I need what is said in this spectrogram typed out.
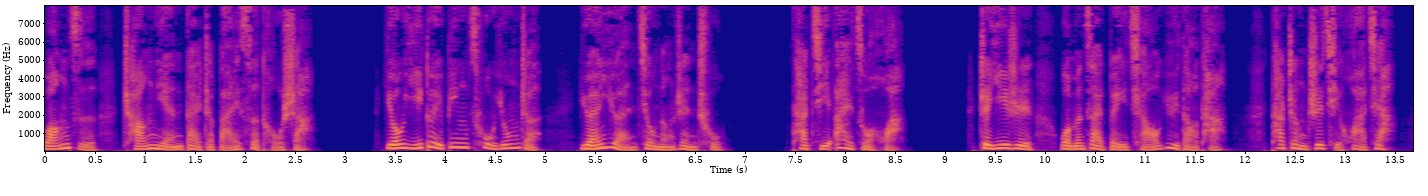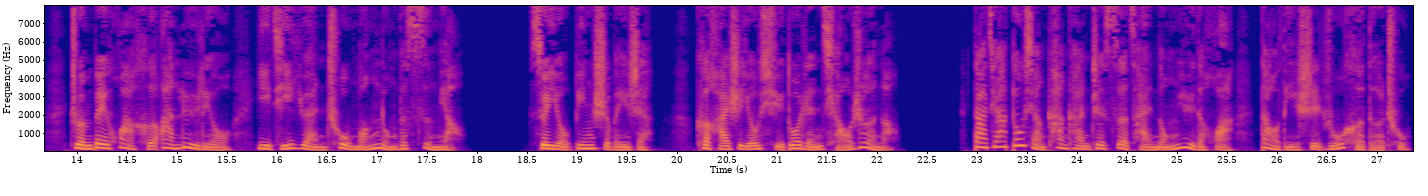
王子常年戴着白色头纱，由一队兵簇拥着，远远就能认出。他极爱作画。这一日，我们在北桥遇到他，他正支起画架，准备画河岸绿柳以及远处朦胧的寺庙。虽有兵士围着，可还是有许多人瞧热闹。大家都想看看这色彩浓郁的画到底是如何得出。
